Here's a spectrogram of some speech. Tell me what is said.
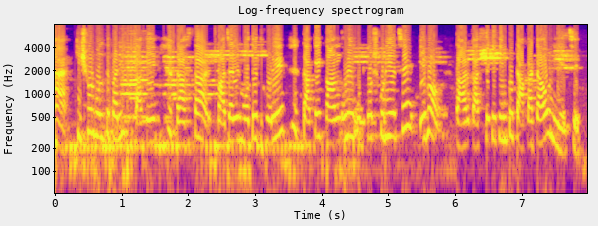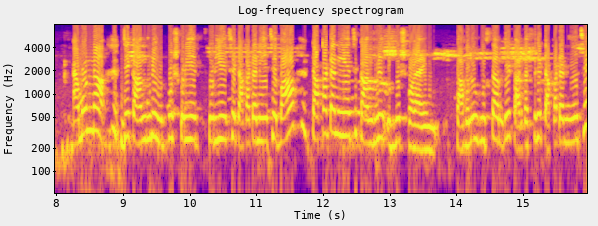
হ্যাঁ কিশোর বলতে পারি, তাকে রাস্তার বাজারের মধ্যে ধরে তাকে কান ধরে উদ্বোস করিয়েছে এবং তার কাছ থেকে কিন্তু টাকাটাও নিয়েছে। এমন না যে কান ধরে উদ্বোস করিয়ে, করিয়েছে, টাকাটা নিয়েছে বা টাকাটা নিয়েছে, কান ধরে উদ্বোস করায়নি। তাহলেও বুঝতাম যে তার কাছ থেকে টাকাটা নিয়েছে,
